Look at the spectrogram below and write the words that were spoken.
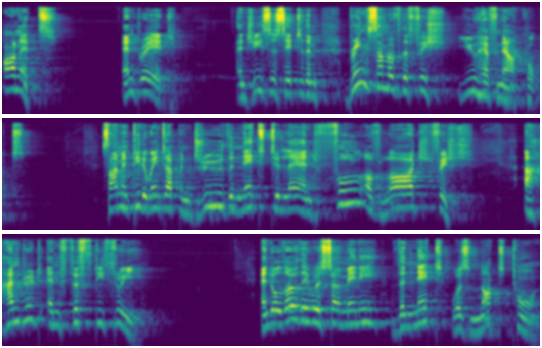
on it and bread. And Jesus said to them, Bring some of the fish you have now caught. Simon Peter went up and drew the net to land full of large fish, 153. And although there were so many, the net was not torn.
